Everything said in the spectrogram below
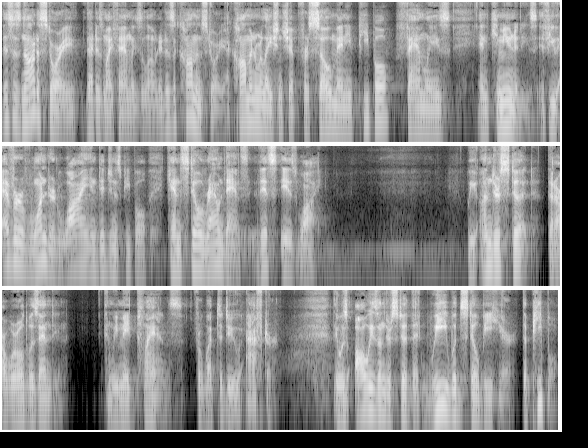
This is not a story that is my family's alone. It is a common story, a common relationship for so many people, families, and communities. If you ever have wondered why Indigenous people can still round dance, this is why. We understood that our world was ending, and we made plans for what to do after. It was always understood that we would still be here, the people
